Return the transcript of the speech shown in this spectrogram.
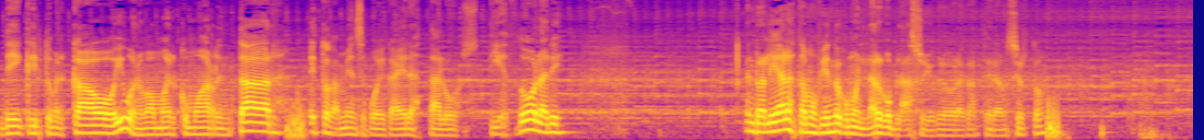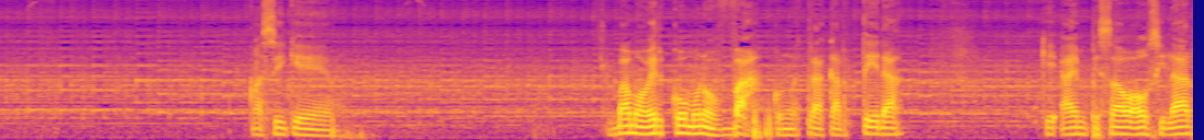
de criptomercado. Y bueno, vamos a ver cómo va a rentar. Esto también se puede caer hasta los 10 dólares. En realidad la estamos viendo como en largo plazo, yo creo, la cartera, ¿no es cierto? Así que vamos a ver cómo nos va con nuestra cartera que ha empezado a oscilar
